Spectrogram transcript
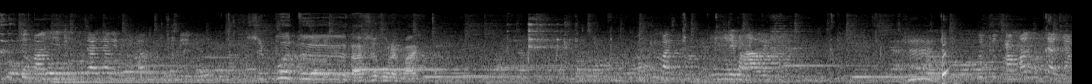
후추 많이 짜장입니다. 시푸드 나시고랭 맛있다. 후추 맛있다. 이 마을. 음, 후추 가만 짜장.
